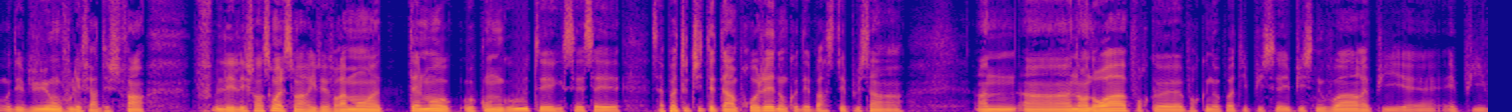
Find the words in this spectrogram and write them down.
au début, on voulait faire des, enfin, les, les chansons, elles sont arrivées vraiment euh, tellement au, au compte-goutte, et c'est, c'est, ça n'a pas tout de suite été un projet. Donc au départ, c'était plus un, un, un, un endroit pour que pour que nos potes ils puissent ils puissent nous voir, et puis et puis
